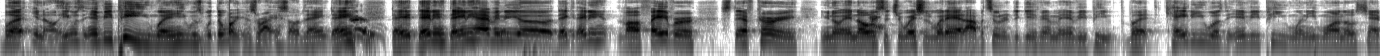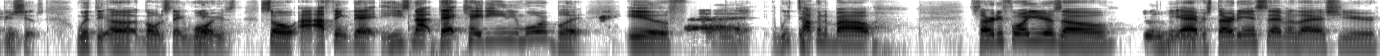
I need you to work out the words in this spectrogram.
but you know he was MVP when he was with the Warriors, right? So they they True. they they didn't they didn't have any uh they they didn't uh, favor Steph Curry, you know, in those situations where they had opportunity to give him an MVP. But KD was the MVP when he won those championships with the uh, Golden State Warriors. So I, I think that he's not that KD anymore. But if Uh, we talking about 34 years old. Mhm. He averaged 30 and 7 last year.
